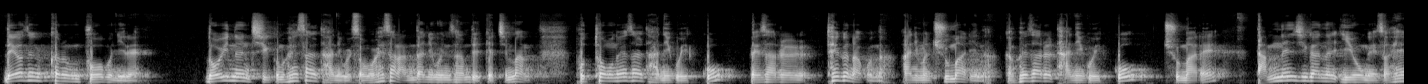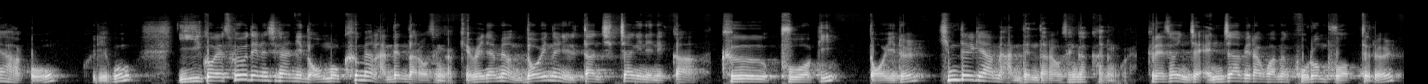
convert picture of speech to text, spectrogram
내가 생각하는 부업은 이래. 너희는 지금 회사를 다니고 있어. 뭐 회사를 안 다니고 있는 사람도 있겠지만 보통은 회사를 다니고 있고 회사를 퇴근하거나 아니면 주말이나 그러니까 회사를 다니고 있고 주말에 남는 시간을 이용해서 해야 하고 그리고 이거에 소요되는 시간이 너무 크면 안 된다고 생각해. 왜냐면 너희는 일단 직장인이니까 그 부업이 너희를 힘들게 하면 안 된다고 생각하는 거야. 그래서 이제 엔잡이라고 하면 그런 부업들을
